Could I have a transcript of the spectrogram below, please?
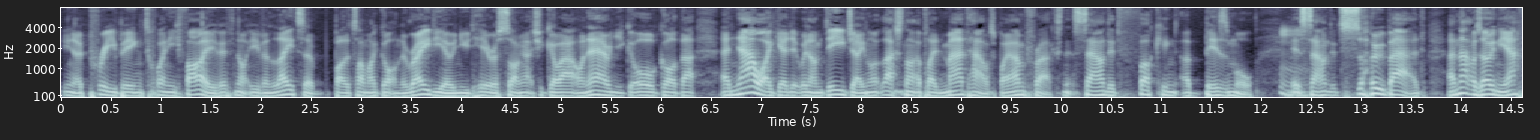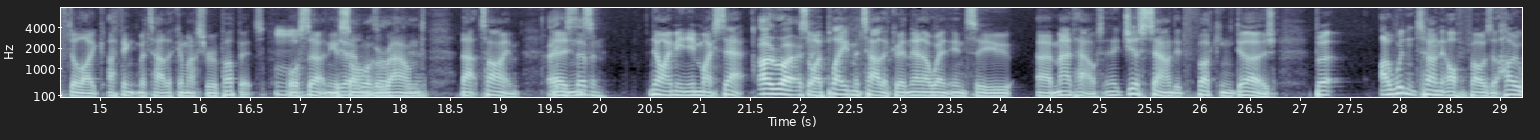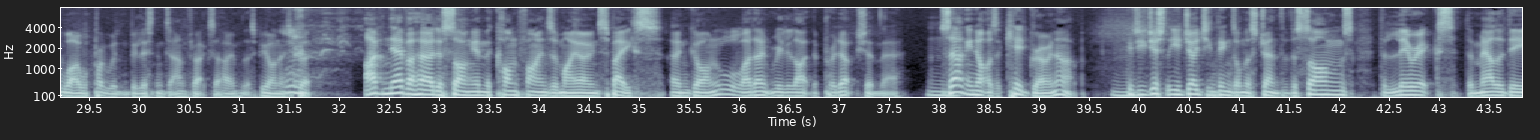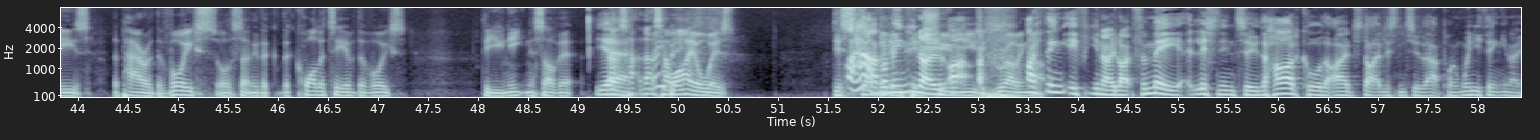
you know, pre being 25, if not even later. By the time I got on the radio and you'd hear a song actually go out on air and you go, oh god, that. And now I get it when I'm DJing. Like last night I played Madhouse by Anthrax and it sounded fucking abysmal. Hmm. It sounded so bad, and that was only after like I think Metallica, Master of Puppets, Hmm. or certainly a Yeah, song was of after, around yeah. that time. And- 87 no, I mean in my set. oh right So. I played Metallica and then I went into uh, Madhouse and it just sounded fucking dirge. But I wouldn't turn it off if I was at home. Well, I probably wouldn't be listening to Anthrax at home, let's be honest. Mm. But I've never heard a song in the confines of my own space and gone, oh, I don't really like the production there. Mm. Certainly not as a kid growing up, mm. because you just you're judging things on the strength of the songs, the lyrics, the melodies, the power of the voice, or certainly the the quality of the voice, the uniqueness of it. Yeah, that's, that's how I always I have. I mean, you know, I, I think if you know, like for me, listening to the hardcore that I'd started listening to at that point, when you think, you know,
